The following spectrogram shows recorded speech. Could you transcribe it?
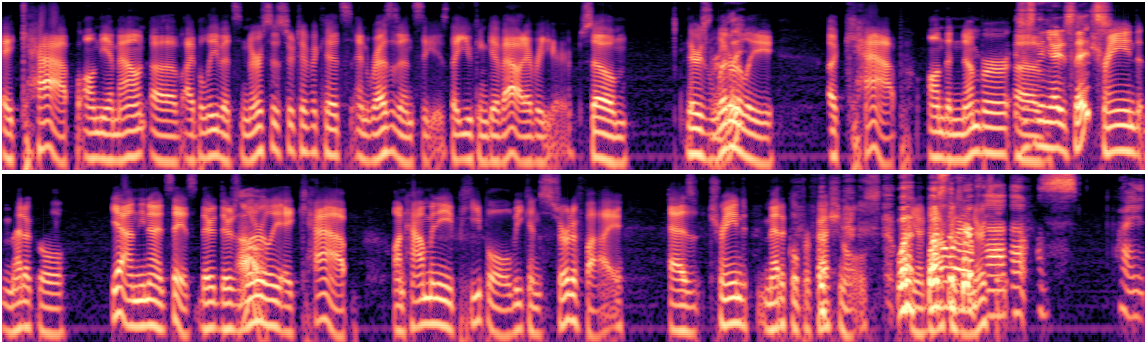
a cap on the amount of, I believe it's nurses certificates and residencies that you can give out every year. So there's Really? literally a cap on the number Is of in the United States? trained medical. Yeah, in the United States, there, there's Oh. literally a cap on how many people we can certify as trained medical professionals. What- you know, what's the doctors aware and of that. That was probably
